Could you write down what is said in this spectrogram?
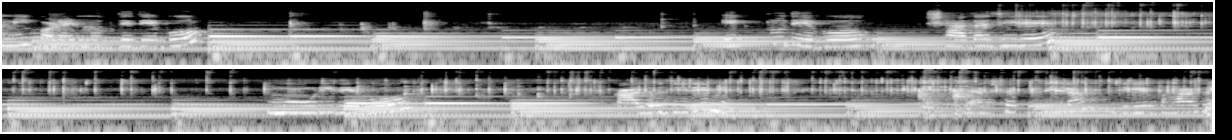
আমি কড়াইয়ের মধ্যে দেব একটু দেব সাদা জিরে, মৌরি দেব, কালো জিরে, মেথি। একসাথে দিলাম, দিয়ে ভালো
